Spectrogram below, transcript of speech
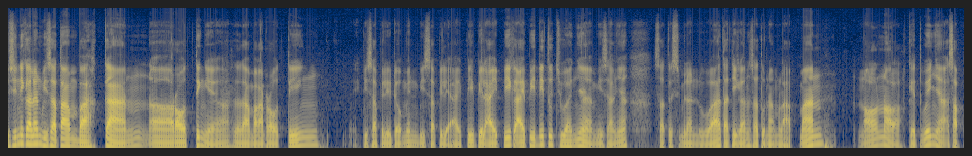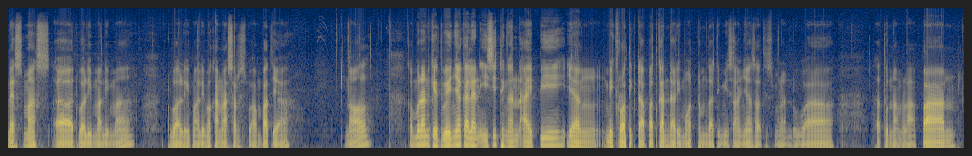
di sini kalian bisa tambahkan uh, routing ya, tambahkan routing. Bisa pilih domain, bisa pilih IP, pilih IP ke IP ini tujuannya. Misalnya 192 tadi kan 168 00 gateway-nya subnet max uh, 255 255 karena 124 ya. 0 kemudian gateway-nya kalian isi dengan IP yang mikrotik dapatkan dari modem tadi misalnya 192 168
